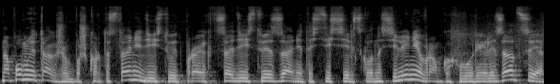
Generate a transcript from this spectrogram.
Напомню, также в Башкортостане действует проект содействия занятости сельского населения. В рамках его реализации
